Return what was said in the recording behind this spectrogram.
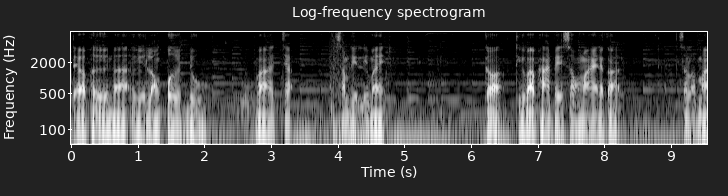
แต่ว่าเผอิญว่าเออลองเปิดดูว่าจะสำเร็จหรือไม่ ก็ถือว่าผ่านไป 2 ไม้แล้วก็สำหรับไม้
